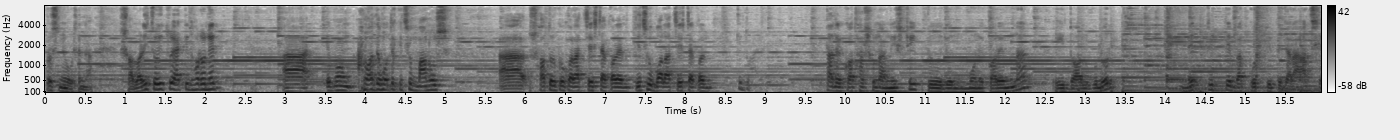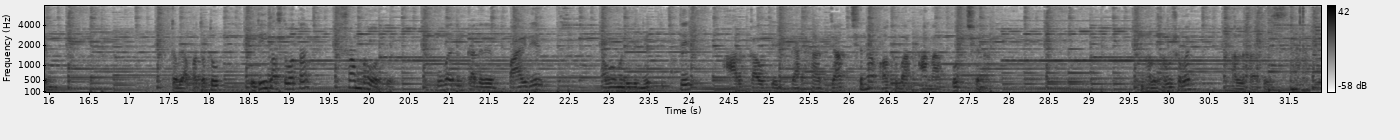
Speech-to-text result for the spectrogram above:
প্রশ্ন ওঠে না। সবারই চরিত্র একই ধরনের এবং আমাদের মতো কিছু মানুষ সতর্ক করার চেষ্টা করেন, কিছু বলার চেষ্টা করেন, কিন্তু তাদের কথা শোনা নিশ্চয়ই প্রয়োজন মনে করেন না এই দলগুলোর নেতৃত্বে বা কর্তৃত্বে যারা আছেন। তবে আপাতত এটাই বাস্তবতা সম্ভবত। ওবায়দুল কাদেরের বাইরে আওয়ামী লীগের নেতৃত্বে আর কাউকে দেখা যাচ্ছে না অথবা আনা হচ্ছে না। ভালো থাকো সবাই। আল্লাহ হাফিজ।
